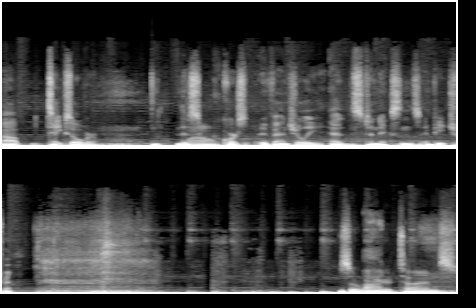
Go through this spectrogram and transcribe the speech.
uh, takes over. This, Wow. of course, eventually ends to Nixon's impeachment. These are weird times.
